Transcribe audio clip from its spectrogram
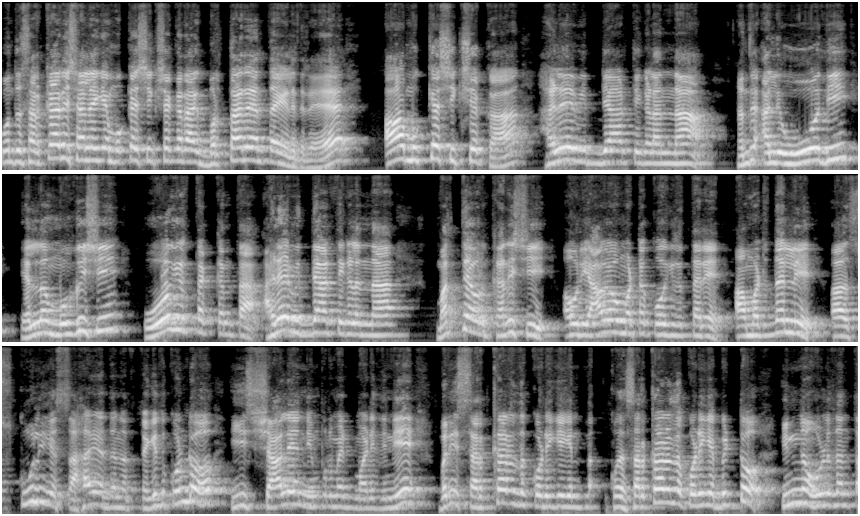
ಒಂದು ಸರ್ಕಾರಿ ಶಾಲೆಗೆ ಮುಖ್ಯ ಶಿಕ್ಷಕರಾಗಿ ಬರ್ತಾರೆ ಅಂತ ಹೇಳಿದ್ರೆ ಆ ಮುಖ್ಯ ಶಿಕ್ಷಕ ಹಳೆ ವಿದ್ಯಾರ್ಥಿಗಳನ್ನ ಅಂದ್ರೆ ಅಲ್ಲಿ ಓದಿ ಎಲ್ಲ ಮುಗಿಸಿ ಹೋಗಿರ್ತಕ್ಕಂಥ ಹಳೆ ವಿದ್ಯಾರ್ಥಿಗಳನ್ನ ಮತ್ತೆ ಅವ್ರು ಕರೆಸಿ ಅವ್ರು ಯಾವ್ಯಾವ ಮಟ್ಟಕ್ಕೆ ಹೋಗಿರ್ತಾರೆ, ಆ ಮಠದಲ್ಲಿ, ಆ ಸ್ಕೂಲಿಗೆ ಸಹಾಯ ಅದನ್ನು ತೆಗೆದುಕೊಂಡು ಈ ಶಾಲೆಯನ್ನು ಇಂಪ್ರೂವ್ಮೆಂಟ್ ಮಾಡಿದ್ದೀನಿ. ಬರೀ ಸರ್ಕಾರದ ಕೊಡುಗೆಗಿಂತ, ಸರ್ಕಾರದ ಕೊಡುಗೆ ಬಿಟ್ಟು ಇನ್ನು ಉಳಿದಂಥ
